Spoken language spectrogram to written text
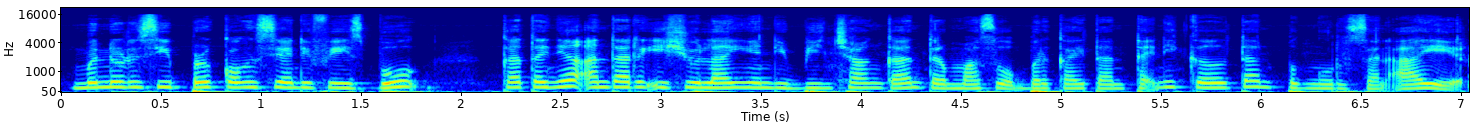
Menerusi perkongsian di Facebook, katanya antara isu lain yang dibincangkan termasuk berkaitan teknikal dan pengurusan air.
